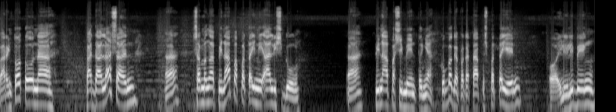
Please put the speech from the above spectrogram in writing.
paring Toto na kadalasan ah, sa mga pinapapatay ni Alice Go ah, pinapasimento niya kumbaga pagkatapos patayin o ililibing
